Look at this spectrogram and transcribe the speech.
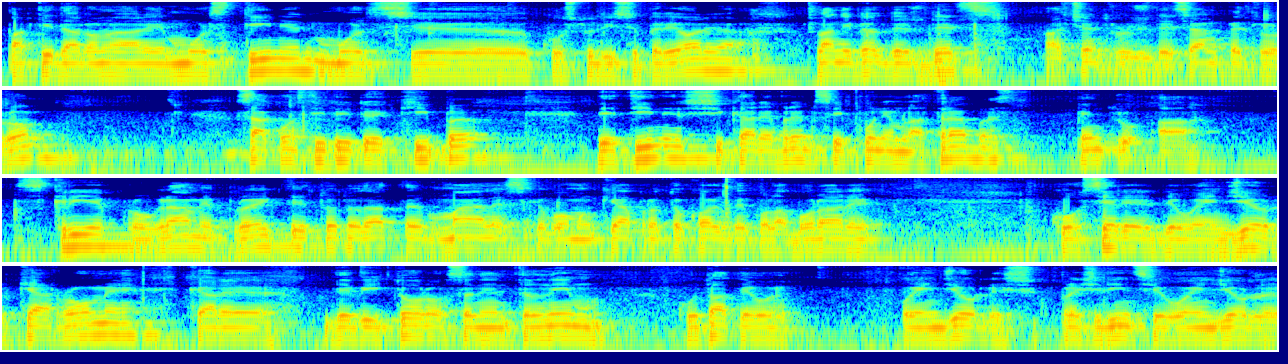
Partida Română are mulți tineri, mulți uh, cu studii superioare. La nivel de județ, la Centrul Județean pentru Rom, s-a constituit o echipă de tineri și care vrem să-i punem la treabă pentru a scrie programe, proiecte, totodată, mai ales că vom încheia protocol de colaborare cu o serie de ONG-uri, chiar rome, care de viitor o să ne întâlnim cu toate ONG-urile și președinții ONG-urile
